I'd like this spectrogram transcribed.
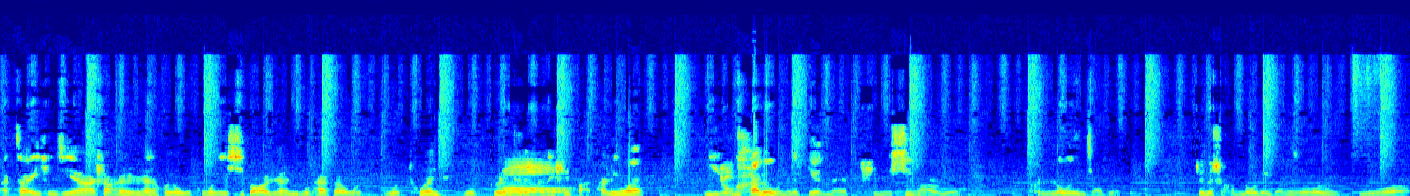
啊，在疫情期间啊，上海人仍然会有文艺细胞啊，仍然离不开饭。我我突然我个人觉得可能是把它。另外，你你发给我那个店呢，平心而论，很 low 的一家店，真的是很 low 的一家店，因为我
